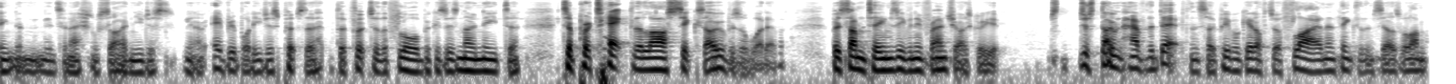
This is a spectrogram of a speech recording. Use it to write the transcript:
England and international side, and you just you know everybody just puts the, the foot to the floor because there's no need to to protect the last six overs or whatever. But some teams, even in franchise cricket, just don't have the depth, and so people get off to a flyer and then think to themselves, "Well, I'm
